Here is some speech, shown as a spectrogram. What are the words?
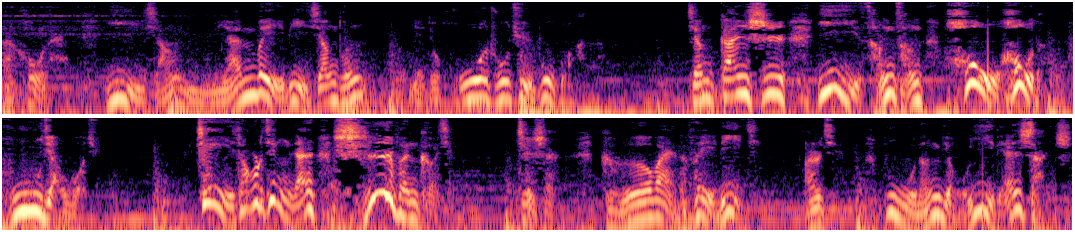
但后来一想语言未必相通，也就豁出去不管了。将干尸一层层厚厚的铺将过去。这招竟然十分可行，只是格外的费力气，而且不能有一点闪失，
